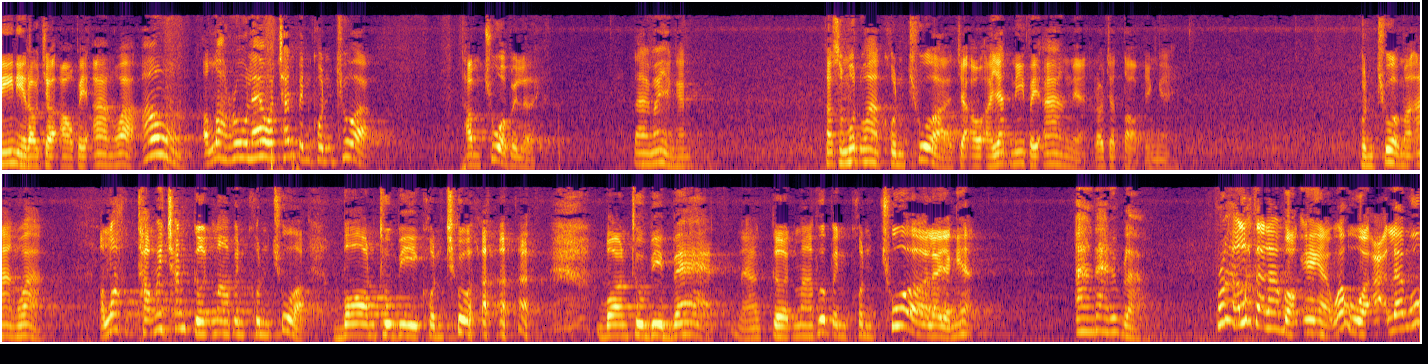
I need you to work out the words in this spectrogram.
นี้เนี่ยเราจะเอาไปอ้างว่า เอา้าอัลลอฮ์รู้แล้วว่าฉันเป็นคนชั่วทำชั่วไปเลย ได้ไหมอย่างนั้น ถ้าสมมติว่าคนชั่วจะเอาอายัดนี้ไปอ้างเนี่ย เราจะตอบยังไง คนชั่วมาอ้างว่า อัลลอฮ์ทำให้ฉันเกิดมาเป็นคนชั่ว born to be คนชั่ว born to be bad นะเกิดมาเพื่อเป็นคนชั่วอะไรอย่างเงี้ยอ้างได้หรือเปล่า เพราะอัลลอฮ์ตะลาบอกเองอะว่าหัวอัลลมุ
